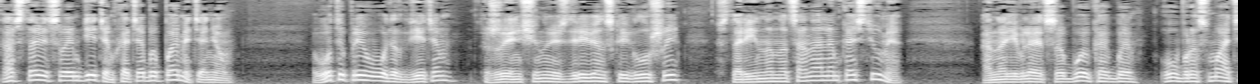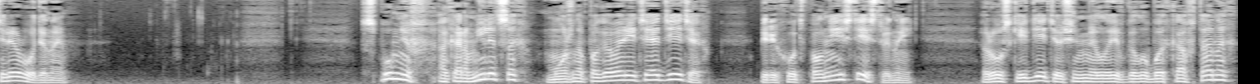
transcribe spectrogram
оставить своим детям хотя бы память о нем. Вот и приводят к детям женщину из деревенской глуши в старинном национальном костюме. Она является собой как бы образ матери Родины. Вспомнив о кормилицах, можно поговорить и о детях. Переход вполне естественный. Русские дети очень милые в голубых кафтанах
